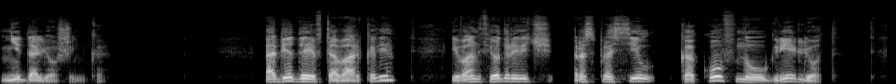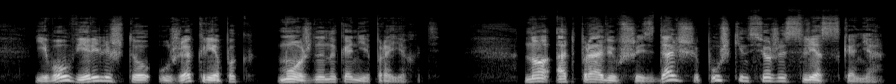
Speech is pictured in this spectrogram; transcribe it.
недалешенько. Обедая в Товаркове, Иван Федорович расспросил, каков на Угре лед. Его уверили, что уже крепок, можно на коне проехать. Но, отправившись дальше, Пушкин все же слез с коня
